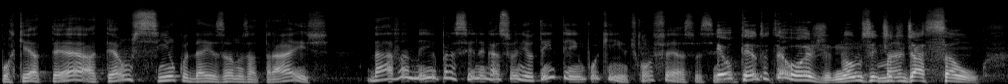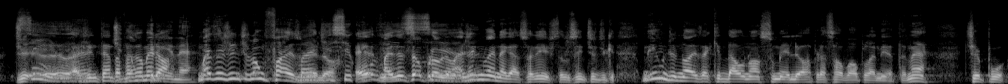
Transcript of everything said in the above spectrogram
Porque até, até uns 5, 10 anos atrás, dava meio para ser negacionista. Eu tentei um pouquinho, te confesso. Assim. Eu tento até hoje, não no sentido Mas- de ação. De- Sim, eh, a né? gente tenta fazer não o melhor. crer, né? Mas a gente não faz Mas o de melhor. É, mas esse é o problema. A gente né? não é negacionista no sentido de que nenhum de nós aqui dá o nosso melhor para salvar o planeta, né? Tipo,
